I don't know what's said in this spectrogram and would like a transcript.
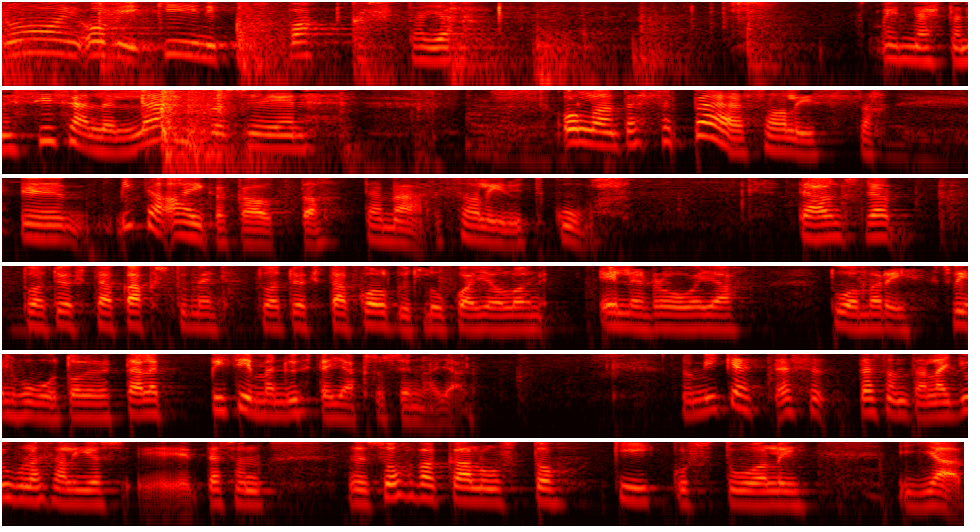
Noi, ovi kiinni pakkasta ja mennään tänne sisälle lämpöseen. Ollaan tässä pääsalissa. Mitä aikakautta tämä sali nyt kuvaa? Tämä on sitä 1920-1930-lukua, jolloin Ellen Rowe ja tuomari Svinhuvut olivat täällä pisimmän yhtäjaksoisen ajan. No mikä tässä, tässä on täällä juhlasali, jos tässä on sohvakalusto, kiikkustuoli ja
